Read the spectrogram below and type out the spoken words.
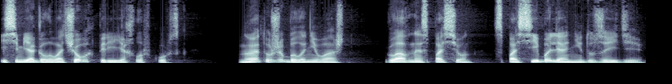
и семья Головачевых переехала в Курск. Но это уже было неважно. Главное, спасен. Спасибо Леониду за идею.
